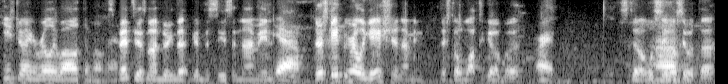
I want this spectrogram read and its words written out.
He's doing really well at the moment. Spezia's not doing that good this season. I mean, Yeah. they're escaping relegation. I mean, there's still a lot to go, but All right. Still, we'll see. Um, we'll see with that.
